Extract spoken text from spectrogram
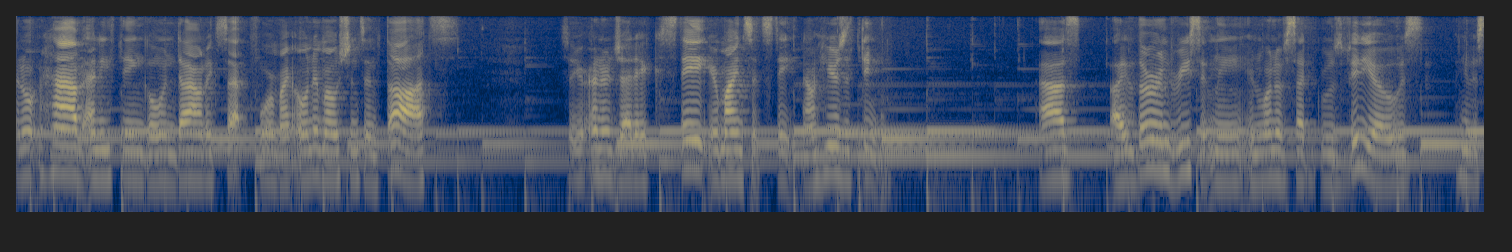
I don't have anything going down except for my own emotions and thoughts. So, your energetic state, your mindset state. Now, here's the thing. As I learned recently in one of Sadhguru's videos, he was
